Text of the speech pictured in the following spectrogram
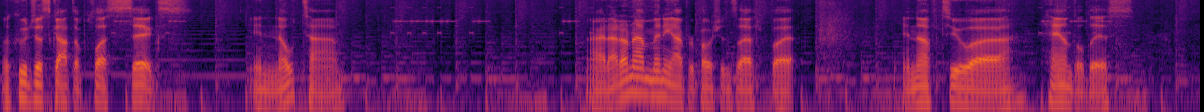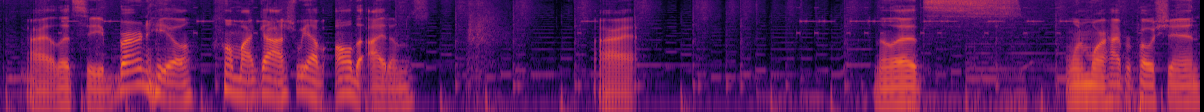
Look who just got the plus six in no time. Alright, I don't have many hyper potions left, but enough to uh, handle this. Alright, let's see. Burn heal. Oh my gosh, we have all the items. Alright. Now let's... One more hyper potion.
